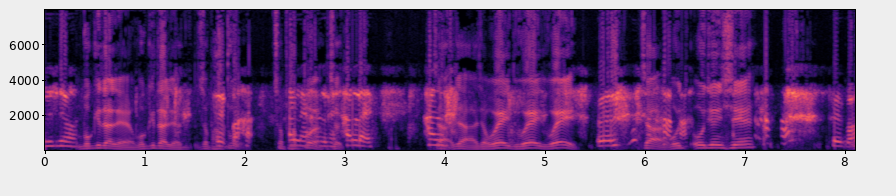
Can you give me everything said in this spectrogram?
잠시만. 못 기다려요. 못 기다려. 저 바쁘. 네, 하- 저 할래, 바빠요. 할래, 저- 할래. 할래. 자, 자, 자, wait, wait, wait. 왜? 자, 오, 오지은 씨, 대박.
